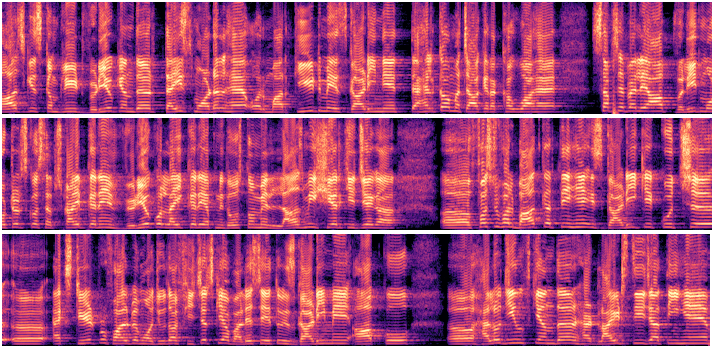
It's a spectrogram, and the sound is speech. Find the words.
आज की इस कंप्लीट वीडियो के अंदर। तेईस मॉडल है और मार्केट में इस गाड़ी ने तहलका मचा के रखा हुआ है। सबसे पहले आप वलीद मोटर्स को सब्सक्राइब करें वीडियो को लाइक करें, अपने दोस्तों में लाजमी शेयर कीजिएगा। फ़र्स्ट ऑफ़ ऑल बात करते हैं इस गाड़ी के कुछ एक्सटीरियर प्रोफ़ाइल पे मौजूदा फीचर्स के हवाले से। तो इस गाड़ी में आपको हेलोजीन्स के अंदर हेडलाइट्स दी जाती हैं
